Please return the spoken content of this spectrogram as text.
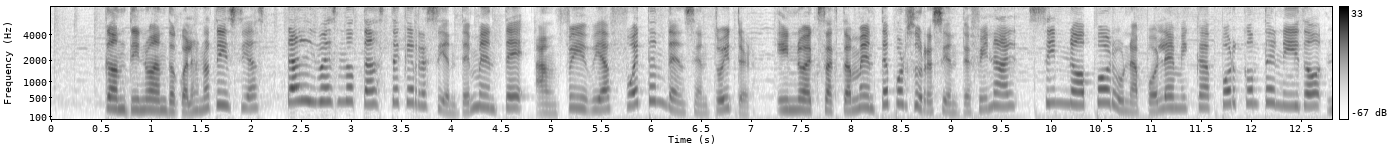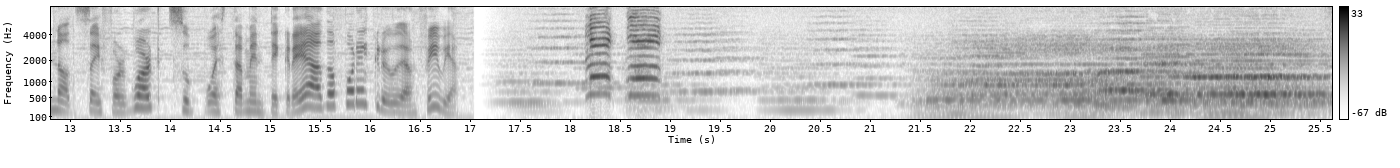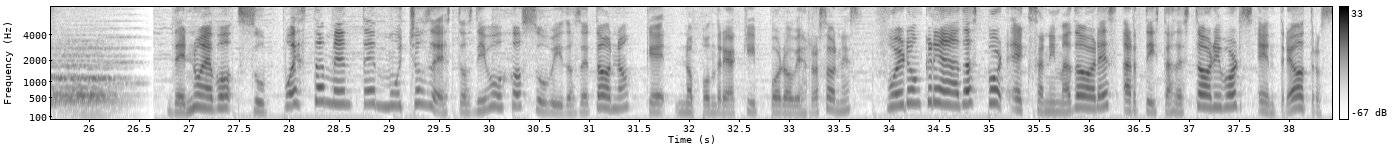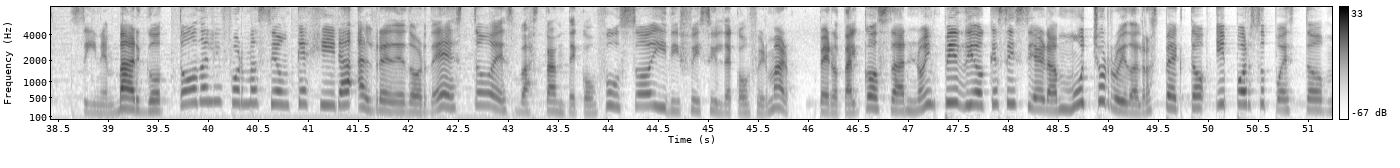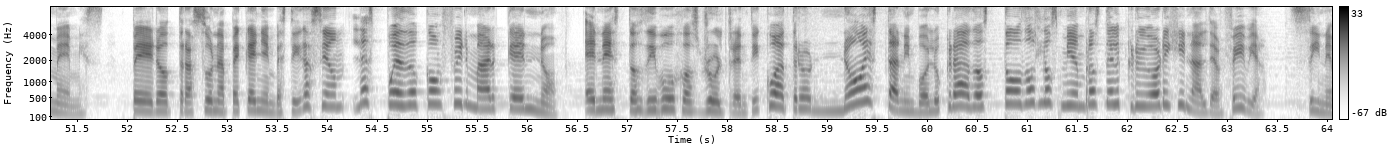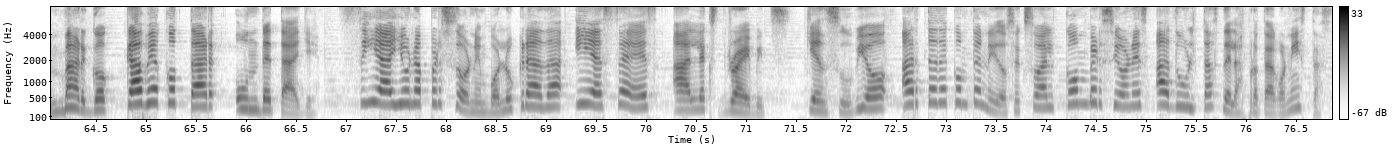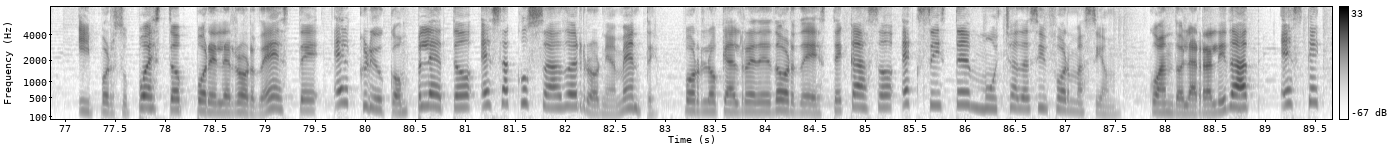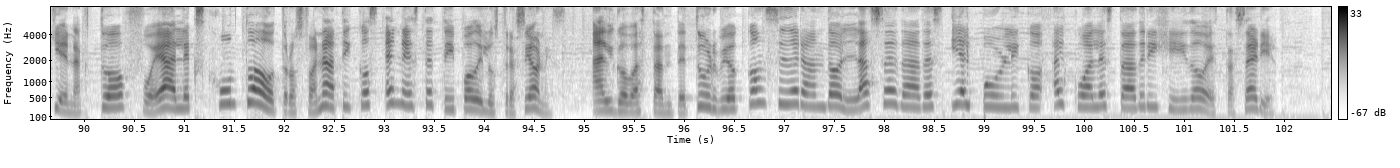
Continuando con las noticias, tal vez notaste que recientemente Amphibia fue tendencia en Twitter, y no exactamente por su reciente final, sino por una polémica por contenido not safe for work supuestamente creado por el crew de Amphibia. De nuevo, supuestamente muchos de estos dibujos subidos de tono, que no pondré aquí por obvias razones, fueron creadas por ex animadores, artistas de storyboards, entre otros. Sin embargo, toda la información que gira alrededor de esto es bastante confuso y difícil de confirmar. Pero tal cosa no impidió que se hiciera mucho ruido al respecto y por supuesto memes. Pero tras una pequeña investigación les puedo confirmar que no, en estos dibujos Rule 34 no están involucrados todos los miembros del crew original de Amphibia. Sin embargo, cabe acotar un detalle. Sí hay una persona involucrada y ese es Alex Dravitz, quien subió arte de contenido sexual con versiones adultas de las protagonistas. Y por supuesto, por el error de este, el crew completo es acusado erróneamente por lo que alrededor de este caso existe mucha desinformación, cuando la realidad es que quien actuó fue Alex junto a otros fanáticos en este tipo de ilustraciones. Algo bastante turbio considerando las edades y el público al cual está dirigido esta serie.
